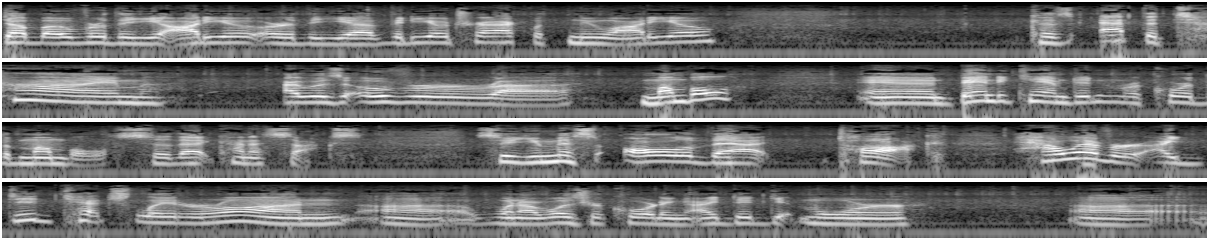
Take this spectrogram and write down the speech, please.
dub over the audio or the uh, video track with new audio. Because at the time, I was over uh, Mumble, and Bandicam didn't record the Mumble, so that kind of sucks. So you miss all of that talk. However, I did catch later on uh, when I was recording, I did get more uh,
